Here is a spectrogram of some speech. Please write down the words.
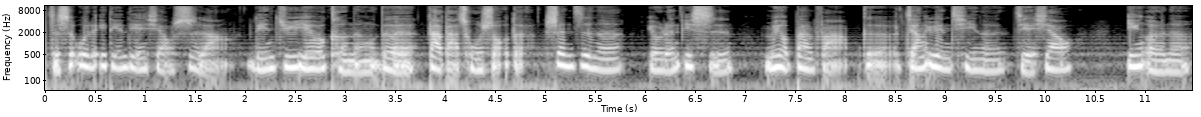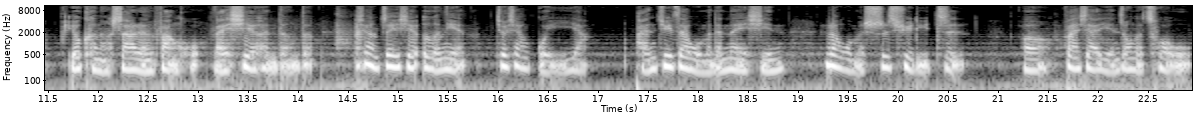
只是为了一点点小事啊，邻居也有可能的大打出手的，甚至呢，有人一时没有办法个将怨气呢解消，因而呢有可能杀人放火来泄恨等等。像这些恶念，就像鬼一样，盘踞在我们的内心，让我们失去理智，呃，犯下严重的错误，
